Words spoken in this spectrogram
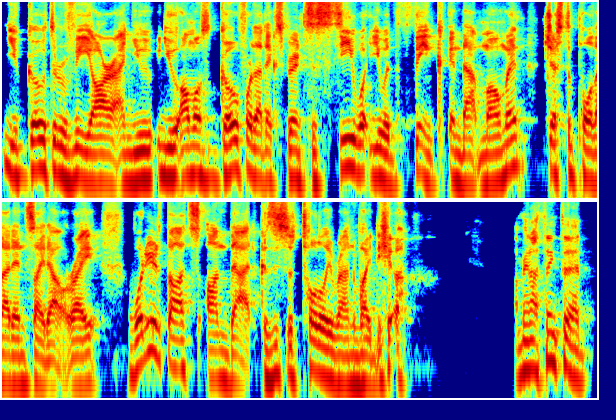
You go through VR and you, you almost go for that experience to see what you would think in that moment just to pull that insight out, right? What are your thoughts on that? Because this is a totally random idea. I mean, I think that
